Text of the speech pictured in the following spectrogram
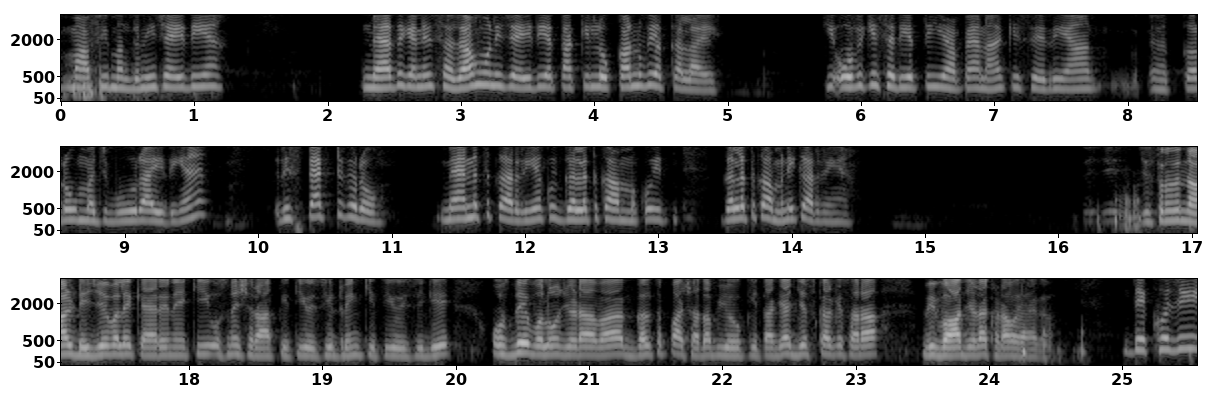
ਮਾਫੀ ਮੰਗਣੀ ਚਾਹੀਦੀ ਹੈ ਮੈਂ ਤਾਂ ਕਹਿੰਦੀ ਸਜ਼ਾ ਹੋਣੀ ਚਾਹੀਦੀ ਹੈ ਤਾਂ ਕਿ ਲੋਕਾਂ ਨੂੰ ਵੀ ਅਕਲ ਆਏ ਕਿ ਉਹ ਵੀ ਕਿਸੇ ਦੀਆਂ ਧੀਆਂ ਭੈਣਾਂ ਕਿਸੇ ਦੀਆਂ ਅਹ, ਕਰੋ ਮਜਬੂਰ ਆਈ ਦੀਆਂ। ਰਿਸਪੈਕਟ ਕਰੋ। ਮਿਹਨਤ ਕਰ ਰਹੀ ਹਾਂ ਕੋਈ ਗਲਤ ਕੰਮ ਕੋਈ ਗਲਤ ਕੰਮ ਨਹੀਂ ਕਰ ਰਹੀਆਂ। ਤੇ ਜਿਸ ਤਰ੍ਹਾਂ ਦੇ ਨਾਲ ਡੀਜੇ ਵਾਲੇ ਕਹਿ ਰਹੇ ਨੇ ਕਿ ਉਸਨੇ ਸ਼ਰਾਬ ਪੀਤੀ ਹੋਈ ਸੀ ਡਰਿੰਕ ਕੀਤੀ ਹੋਈ ਸੀਗੇ ਉਸ ਦੇ ਵੱਲੋਂ ਜਿਹੜਾ ਵਾ ਗਲਤ ਭਾਸ਼ਾ ਦਾ ਉਪਯੋਗ ਕੀਤਾ ਗਿਆ ਜਿਸ ਕਰਕੇ ਸਾਰਾ ਵਿਵਾਦ ਜਿਹੜਾ ਖੜਾ ਹੋਇਆ ਹੈਗਾ। ਦੇਖੋ ਜੀ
